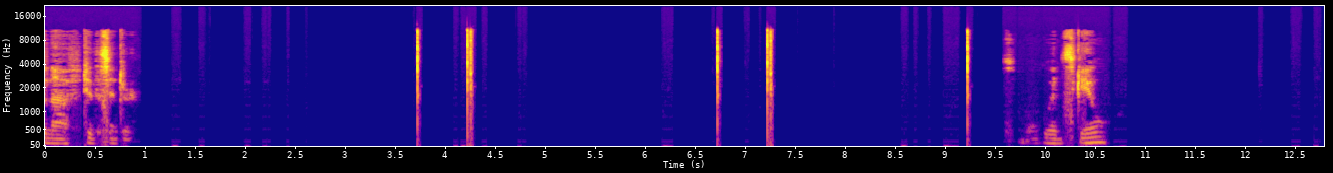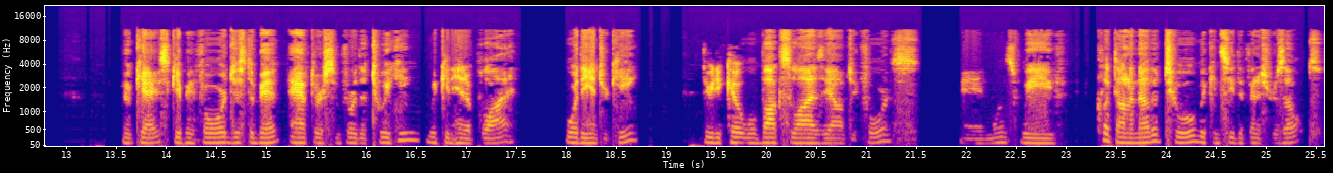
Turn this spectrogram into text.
enough to the center. So we'll go ahead and scale. Okay, skipping forward just a bit, after some further tweaking, we can hit apply or the enter key. 3D Coat will voxelize the object for us. And once we've clicked on another tool, we can see the finished result.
